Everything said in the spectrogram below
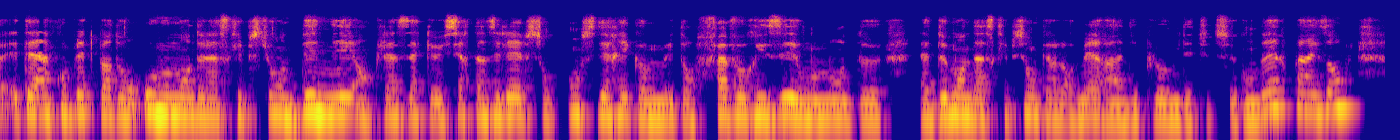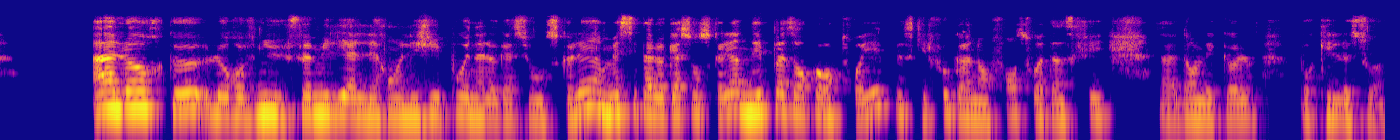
était incomplète au moment de l'inscription d'aînés en classe d'accueil. Certains élèves sont considérés comme étant favorisés au moment de la demande d'inscription car leur mère a un diplôme d'études secondaires, par exemple, alors que le revenu familial les rend éligibles pour une allocation scolaire, mais cette allocation scolaire n'est pas encore octroyée parce qu'il faut qu'un enfant soit inscrit euh, dans l'école pour qu'il le soit.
